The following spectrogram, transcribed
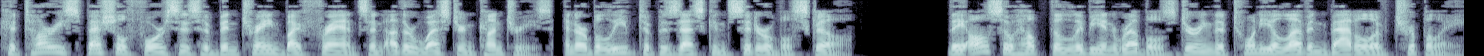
Qatari special forces have been trained by France and other Western countries, and are believed to possess considerable skill. They also helped the Libyan rebels during the 2011 Battle of Tripoli.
